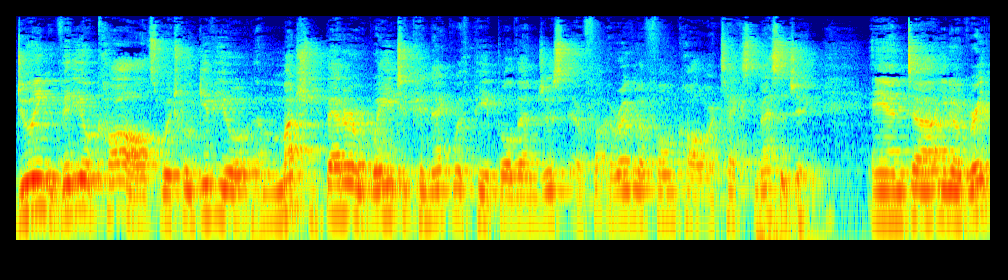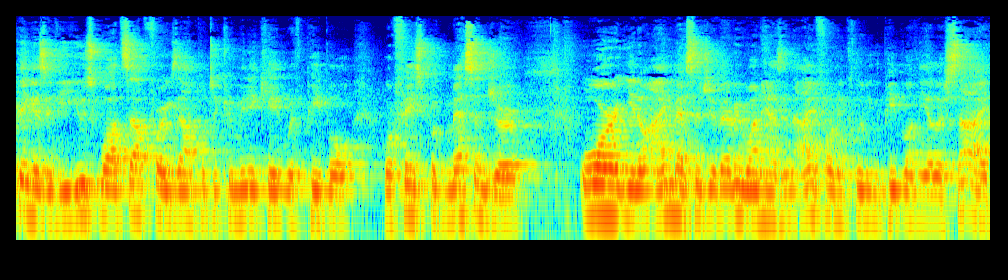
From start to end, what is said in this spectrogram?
doing video calls, which will give you a much better way to connect with people than just a, a regular phone call or text messaging. And uh, you know, a great thing is if you use WhatsApp, for example, to communicate with people, or Facebook Messenger, or you know, iMessage. If everyone has an iPhone, including the people on the other side,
